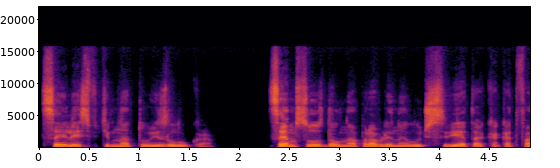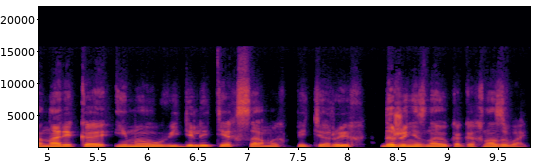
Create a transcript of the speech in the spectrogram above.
целясь в темноту из лука. Сэм создал направленный луч света, как от фонарика, и мы увидели тех самых пятерых, даже не знаю, как их назвать.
